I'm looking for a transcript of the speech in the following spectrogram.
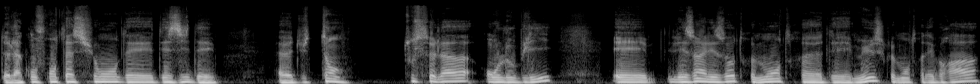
de la confrontation des, des idées. Euh, du temps. Tout cela, on l'oublie. Et les uns et les autres montrent euh, des muscles, montrent des bras,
